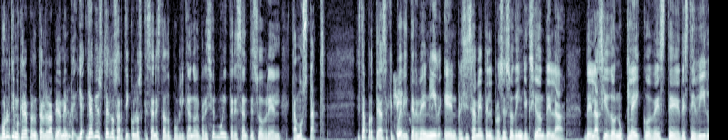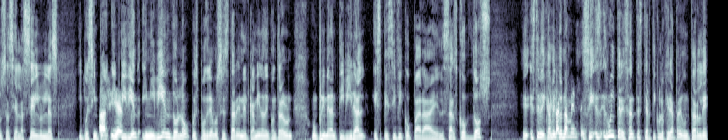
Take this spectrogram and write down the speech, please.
Por último, quería preguntarle rápidamente, ¿ya, ya vio usted los artículos que se han estado publicando? Me pareció muy interesante sobre el Camostat, esta proteasa que puede intervenir en precisamente en el proceso de inyección de la del ácido nucleico de este de este virus hacia las células y pues impidiendo inhibiéndolo pues podríamos estar en el camino de encontrar un, un primer antiviral específico para el SARS-CoV-2 e, este medicamento sí es, muy interesante este artículo. Quería preguntarle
